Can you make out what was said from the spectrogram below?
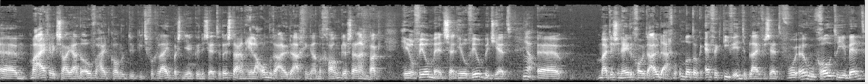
Um, maar eigenlijk zou je aan de overheid kan natuurlijk iets vergelijkbaars neer kunnen zetten. Er is daar een hele andere uitdaging aan de gang. Er zijn eigenlijk heel veel mensen en heel veel budget. Ja. Uh, maar het is een hele grote uitdaging om dat ook effectief in te blijven zetten. Voor, hoe groter je bent,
